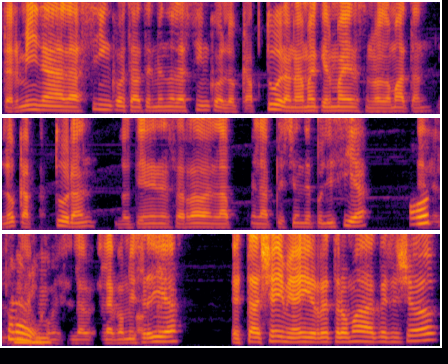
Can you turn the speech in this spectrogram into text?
termina a las 5, estaba terminando a las 5, lo capturan a Michael Myers, no lo matan, lo capturan, lo tienen encerrado en la, en la prisión de policía el- Otra vez. la comis- la, la comisaría. Está Jamie ahí retromada, qué sé yo.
